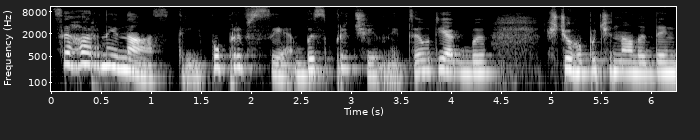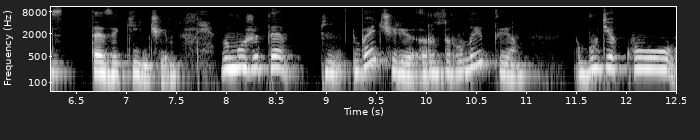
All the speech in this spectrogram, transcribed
Це гарний настрій, попри все, безпричинний. Це от якби з чого починали день, те закінчуємо. Ви можете ввечері розрулити будь-яку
